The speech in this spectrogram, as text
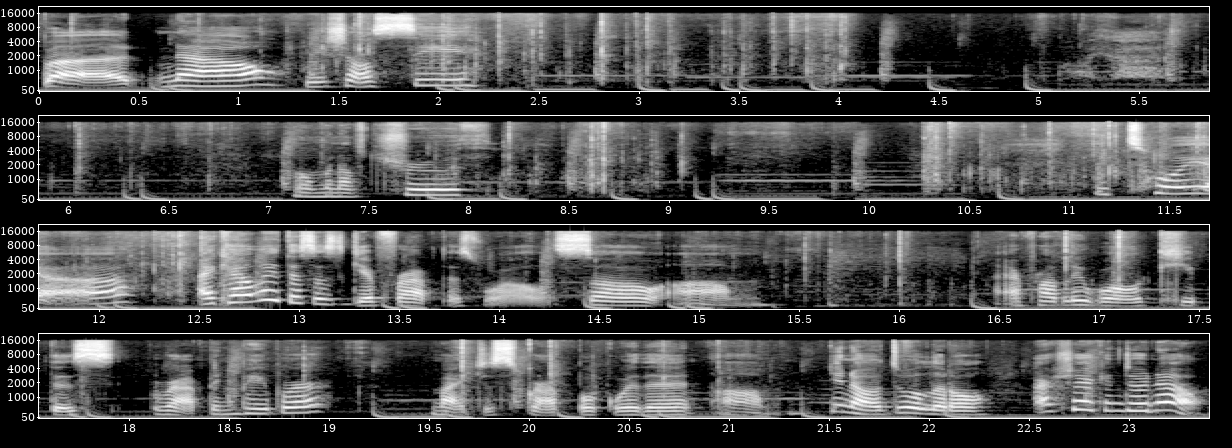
But now we shall see. Oh my god. Moment of truth. Itoya. I can't believe this is gift wrapped as well. So um, I probably will keep this wrapping paper. Might just scrapbook with it. Um, you know, do a little. Actually, I can do it now.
